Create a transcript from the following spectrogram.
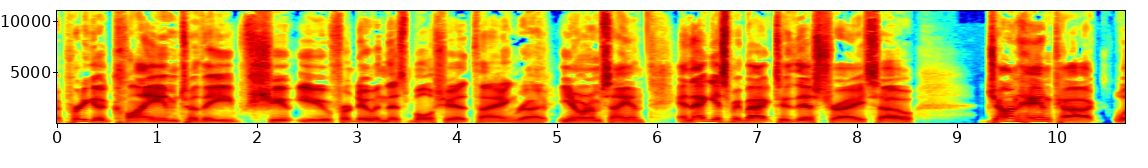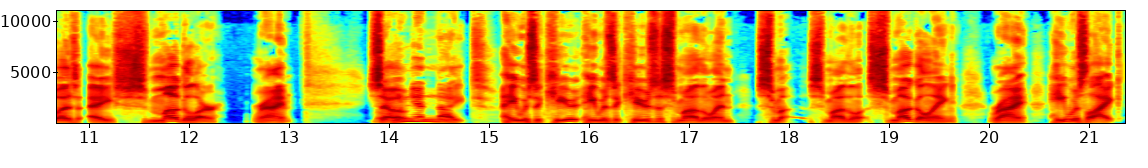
a pretty good claim to the shoot you for doing this bullshit thing. Right. You know what I'm saying? And that gets me back to this Trae. So John Hancock was a smuggler, right? So Onion Knight. he was accused he was accused of smuggling sm- smuggling smuggling, right? He was like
